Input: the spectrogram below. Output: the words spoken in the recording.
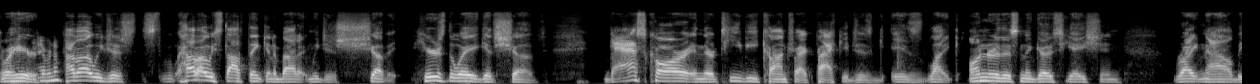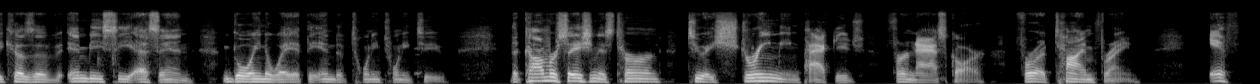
Well, here, never know. how about we just how about we stop thinking about it and we just shove it? Here's the way it gets shoved. NASCAR and their TV contract package is, is like under this negotiation right now because of NBCSN going away at the end of 2022. The conversation is turned to a streaming package for NASCAR for a time frame. If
